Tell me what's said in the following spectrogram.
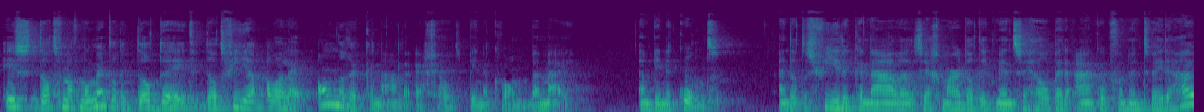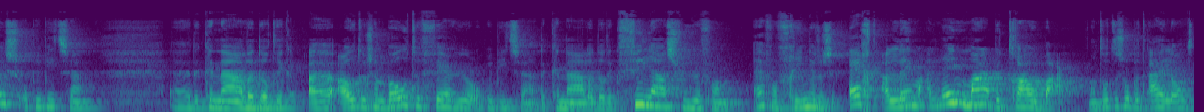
is dat vanaf het moment dat ik dat deed, dat via allerlei andere kanalen er geld binnenkwam bij mij. En binnenkomt. En dat is via de kanalen, zeg maar, dat ik mensen help bij de aankoop van hun tweede huis op Ibiza. Uh, de kanalen dat ik uh, auto's en boten verhuur op Ibiza. De kanalen dat ik villa's verhuur van, hè, van vrienden. Dus echt alleen maar, alleen maar betrouwbaar. Want dat is op het eiland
